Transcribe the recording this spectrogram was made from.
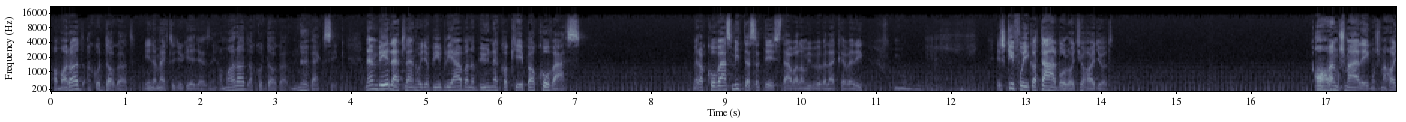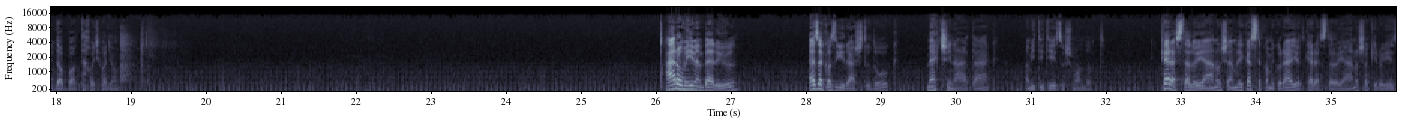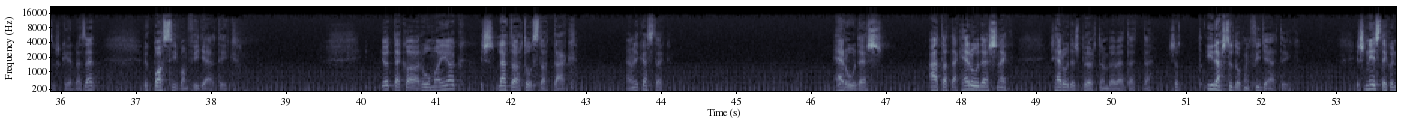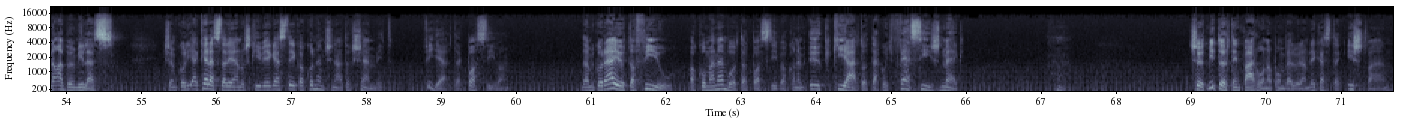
Ha marad, akkor dagad. Innen meg tudjuk jegyezni. Ha marad, akkor dagad. Növekszik. Nem véletlen, hogy a Bibliában a bűnnek a képe a kovász. Mert a kovász mit tesz a tésztával, amiből belekeverik? És kifolyik a tálból, hogyha hagyod. Ah, oh, most már elég, most már hagyd abba. Te hogy hagyom. Három éven belül ezek az írástudók megcsinálták, amit itt Jézus mondott. Keresztelő János, emlékeztek, amikor eljött Keresztelő János, akiről Jézus kérdezett, ők passzívan figyelték. Jöttek a rómaiak, és letartóztatták. Emlékeztek? Heródes. Átadták Heródesnek, és Heródes börtönbe vetette. És a írás tudók meg figyelték. És nézték, hogy na ebből mi lesz. És amikor keresztelő János kivégezték, akkor nem csináltak semmit. Figyeltek, passzívan. De amikor eljött a fiú, akkor már nem voltak passzívak, hanem ők kiáltották, hogy feszítsd meg. Hm. Sőt, mi történt pár hónapon belül, emlékeztek? István,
